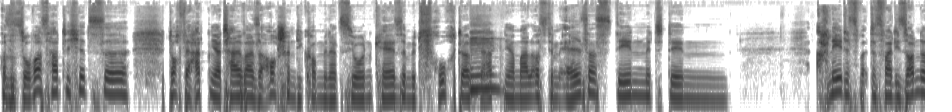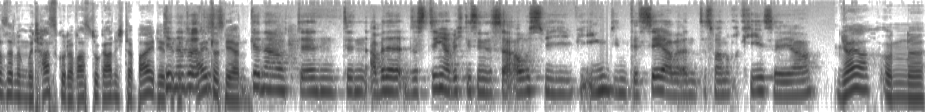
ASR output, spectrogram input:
also sowas hatte ich jetzt, äh, doch wir hatten ja teilweise auch schon die Kombination Käse mit Frucht, also mhm. wir hatten ja mal aus dem Elsass den mit den Ach nee, das war, das war die Sondersendung mit Hasko, da warst du gar nicht dabei, den genau, Heidelbeeren. genau, den, den, aber der, das Ding habe ich gesehen, das sah aus wie, wie irgendwie ein Dessert, aber das war noch Käse, ja. Ja, ja, und äh,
